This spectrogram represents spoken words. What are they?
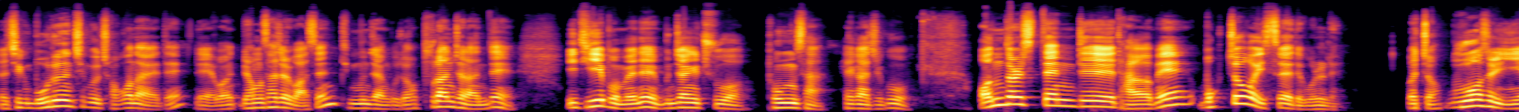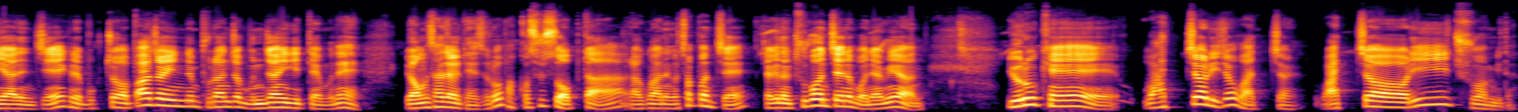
자, 지금 모르는 친구 적어놔야 돼. 네, 원- 명사절 왓은 뒷문장 구조가 불완전한데 이 뒤에 보면은 문장의 주어, 동사 해가지고 understand 다음에 목적어 있어야 돼 원래. 맞죠? 무엇을 이해하는지 그래 목적어 빠져 있는 불완전 문장이기 때문에 명사절 대수로 바꿔 쓸 수 없다라고 하는 거 첫 번째. 자, 그다음 두 번째는 뭐냐면 요렇게 왓절이죠, 왓절. 왓절이 주어입니다.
